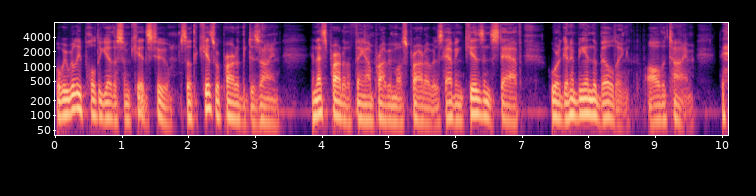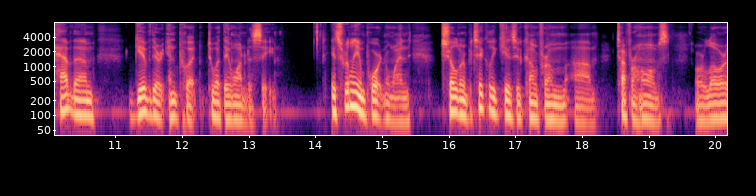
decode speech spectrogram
but we really pulled together some kids too. So the kids were part of the design. And that's part of the thing I'm probably most proud of is having kids and staff who are going to be in the building all the time to have them give their input to what they wanted to see. It's really important when children, particularly kids who come from um, tougher homes or lower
